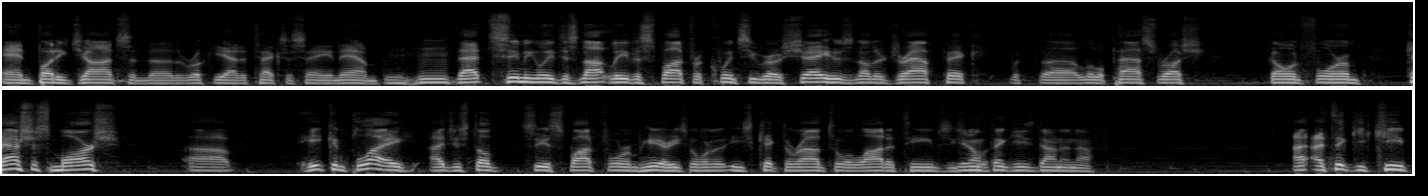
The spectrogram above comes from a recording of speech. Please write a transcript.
and Buddy Johnson, uh, the rookie out of Texas A&M. Mm-hmm. That seemingly does not leave a spot for Quincy Roche, who's another draft pick with uh, a little pass rush going for him. Cassius Marsh, uh, he can play. I just don't see a spot for him here. He's been one of, he's kicked around to a lot of teams. He's You don't think he's done enough? I, I think you keep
